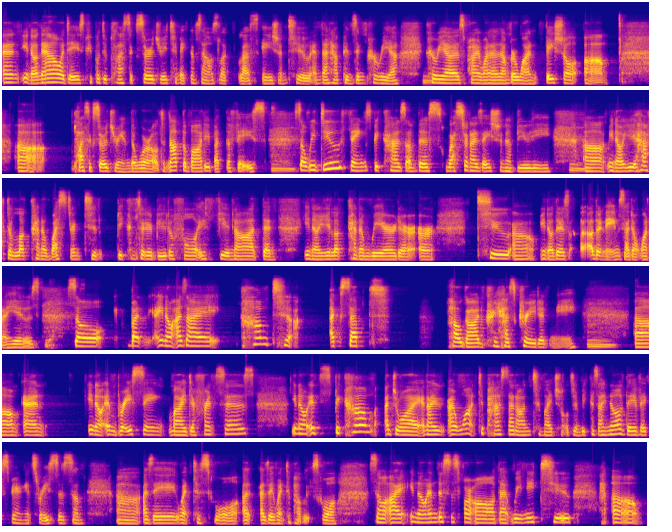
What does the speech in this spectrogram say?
And you know, nowadays people do plastic surgery to make themselves look less Asian too, and that happens in Korea. Mm. Korea is probably one of the number one facial um, uh, plastic surgery in the world, not the body, but the face. Mm. So we do things because of this westernization of beauty. Mm. Uh, you know, you have to look kind of Western to be considered beautiful. If you're not, then, you know, you look kind of weird or, or to, uh, you know, there's other names I don't want to use. Yeah. So, but, you know, as I come to accept how God has created me, mm. um, and you know, embracing my differences, you know, it's become a joy. And I, I want to pass that on to my children because I know they've experienced racism uh, as they went to school, uh, as they went to public school. So I, you know, and this is for all that we need to um,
